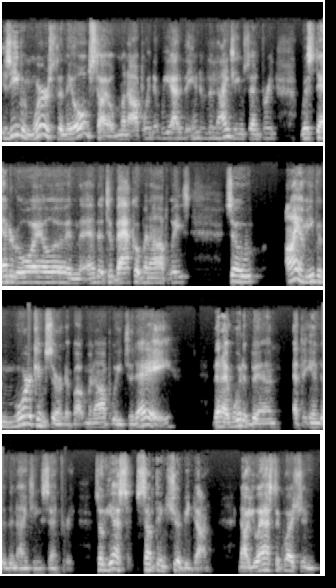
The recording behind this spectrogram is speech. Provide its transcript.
is even worse than the old style monopoly that we had at the end of the 19th century with Standard Oil and, and the tobacco monopolies. So I am even more concerned about monopoly today than I would have been at the end of the 19th century. So, yes, something should be done. Now, you asked the question,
